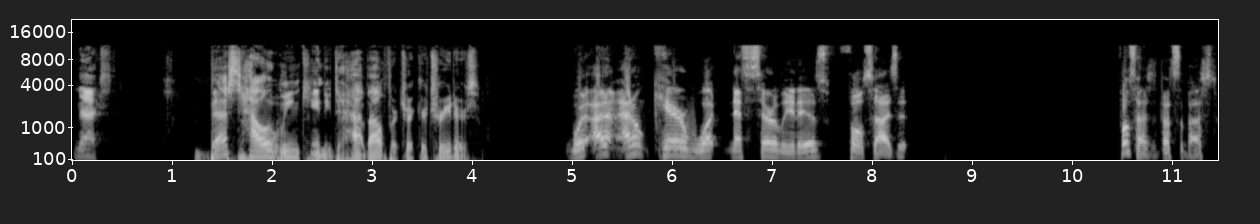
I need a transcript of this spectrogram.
Next. Best Halloween candy to have out for trick or treaters. What I don't, I don't care what necessarily it is. Full size it. Full size it. That's the best.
